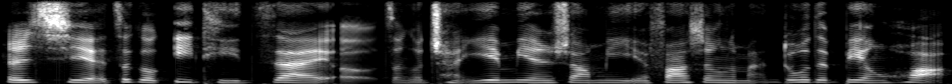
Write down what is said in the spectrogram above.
而且这个议题在呃整个产业面上面也发生了蛮多的变化。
